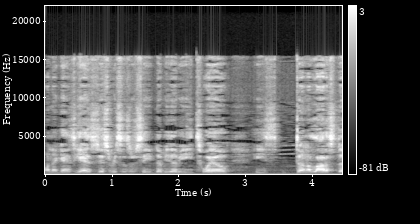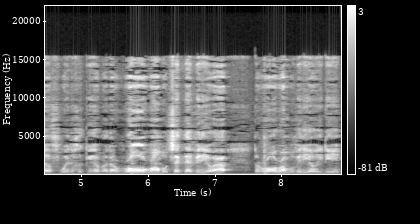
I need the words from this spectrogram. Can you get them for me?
on their games. He has just recently received WWE 12. He's done a lot of stuff with hooking up the Royal Rumble. Check that video out. The Royal Rumble video he did.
